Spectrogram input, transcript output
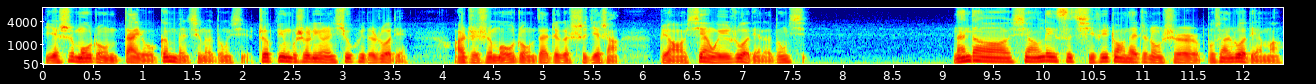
也是某种带有根本性的东西。这并不是令人羞愧的弱点，而只是某种在这个世界上表现为弱点的东西。难道像类似起飞状态这种事儿不算弱点吗？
